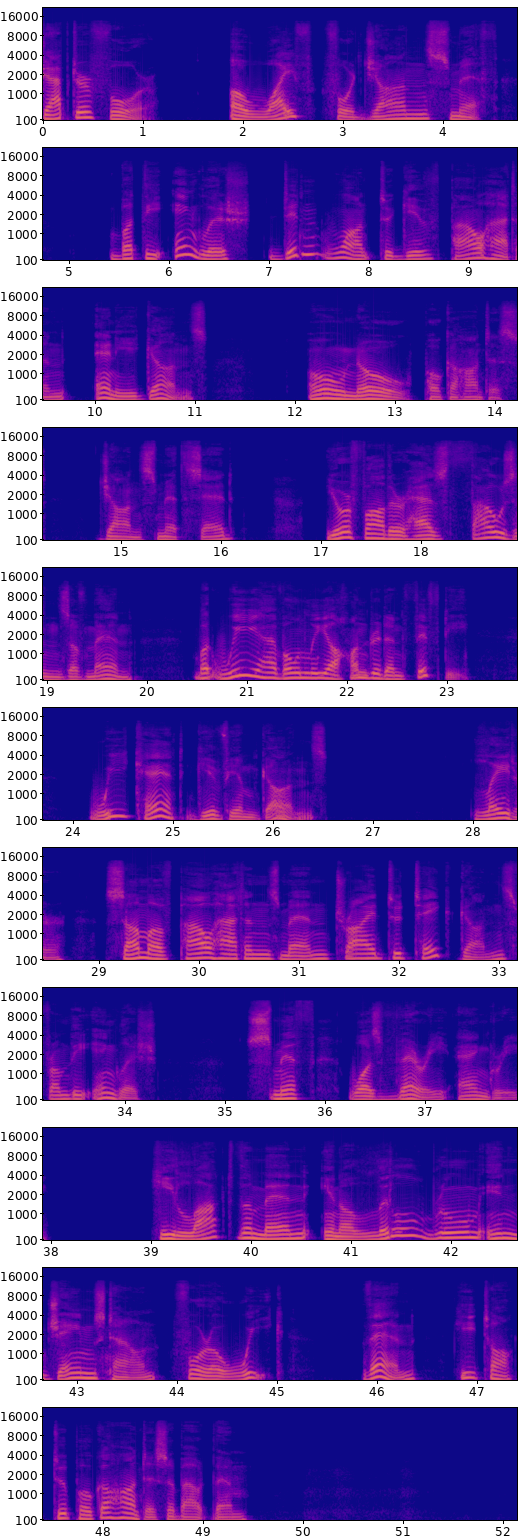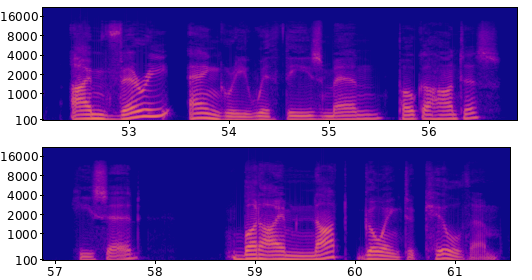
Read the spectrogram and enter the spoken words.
Chapter 4 A Wife for John Smith. But the English didn't want to give Powhatan any guns. Oh no, Pocahontas, John Smith said. Your father has thousands of men, but we have only a hundred and fifty. We can't give him guns. Later, some of Powhatan's men tried to take guns from the English. Smith was very angry. He locked the men in a little room in Jamestown for a week. Then he talked to Pocahontas about them. I'm very angry with these men, Pocahontas, he said. But I'm not going to kill them,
